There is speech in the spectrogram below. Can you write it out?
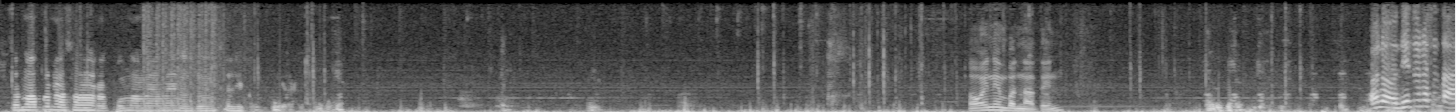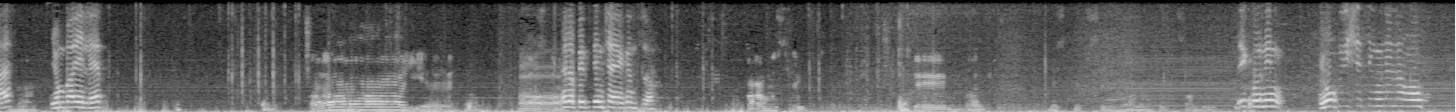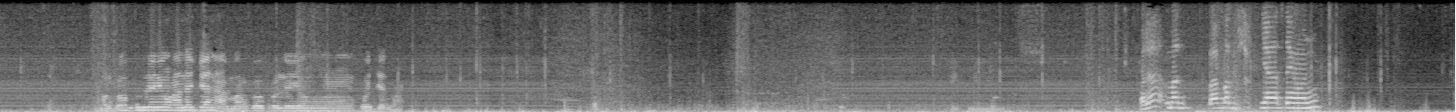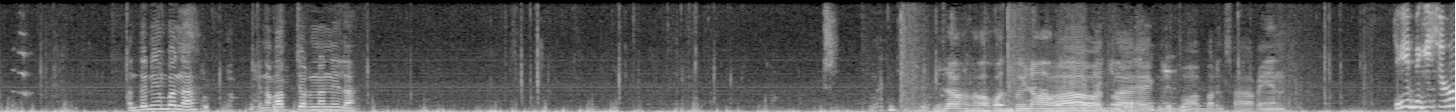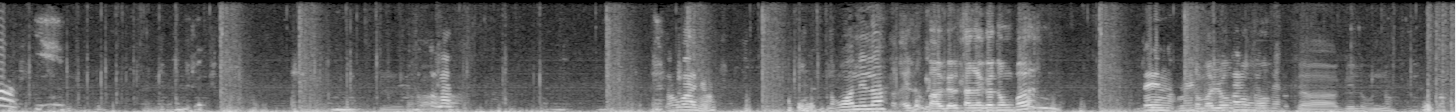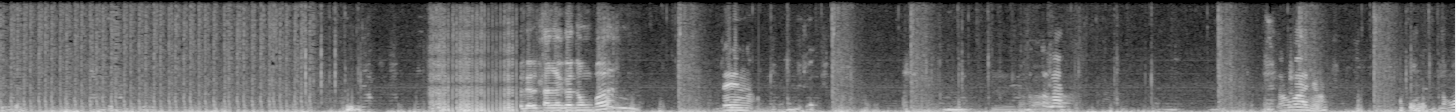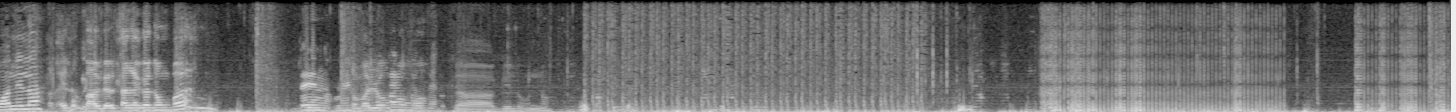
sa mapa nasa harap ko, mamaya-maya nandun sa likod. Okay na yung ban natin? Ano, dito na sa taas? Yung violet? Ah, yeah. Oo, oo. Pero 15 seconds oh. Para mas safe. Kasi, ano, mistakes yung walang safe sabi. Di, kunin. Yung fishing na na ako. Manggugulo yung ano dyan ah, manggugulo yung go dyan ah. Wala, magbabagsak yata yun. Andun yung ban ah. Kinakapture na nila. Yun lang, naka-convoy lang ako Wow, dito. what dito. the heck. May bumabaril sa akin. Sige, bigis ako. Hmm, baka... Nakuha nyo? Nakuha nila. Ay, lang, bagal talaga nung ban. Then, may Kamalukong, oh. Gagilo, no? Bagal talaga nung ban. Then, Hmm, baka... Nakuha nyo? Nakuha nila. Lang, bagal talaga nung ban. Then, may Kamalukong, oh. Gagilo, no?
